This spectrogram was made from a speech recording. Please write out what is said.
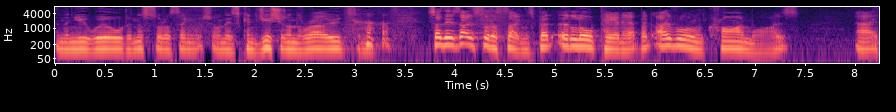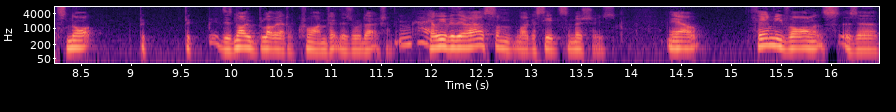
in the new world and this sort of thing, which and there's congestion on the roads. And so there's those sort of things, but it'll all pan out. But overall, crime wise, uh, it's not. There's no blowout of crime. In fact, there's a reduction. Okay. However, there are some, like I said, some issues. Now, family violence is a.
